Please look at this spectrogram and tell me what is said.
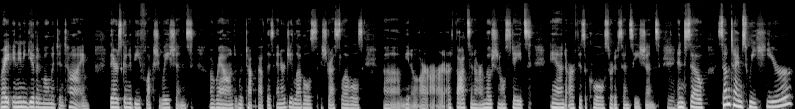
right? In any given moment in time, there's going to be fluctuations around. We've talked about this energy levels, stress levels, um, you know, our, our, our thoughts and our emotional states and our physical sort of sensations. Mhm. And so sometimes we hear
